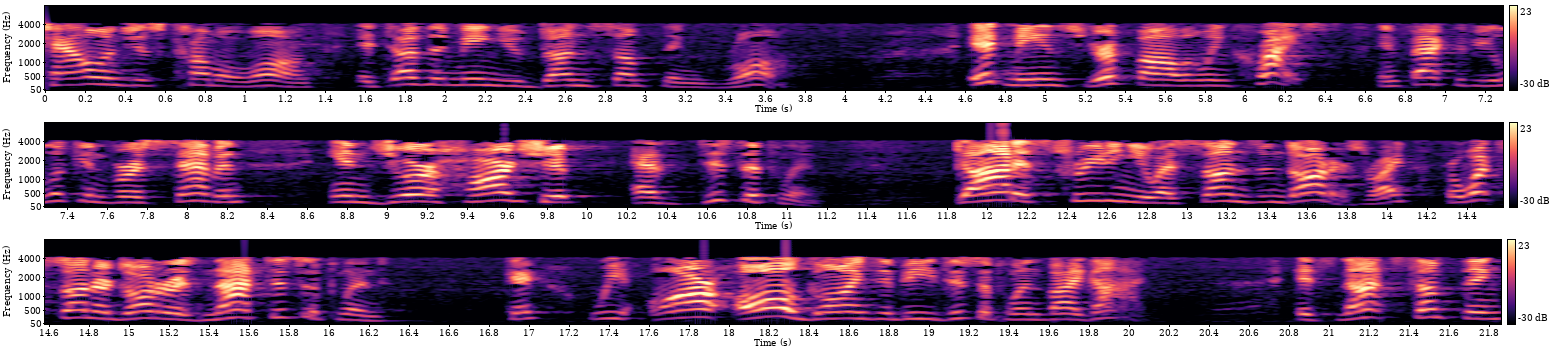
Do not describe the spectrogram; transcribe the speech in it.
challenges come along, it doesn't mean you've done something wrong. It means you're following Christ. In fact, if you look in verse 7, endure hardship as discipline. God is treating you as sons and daughters, right? For what son or daughter is not disciplined, okay, we are all going to be disciplined by God. It's not something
